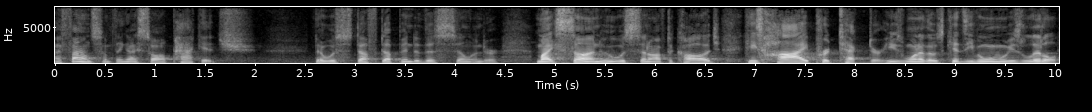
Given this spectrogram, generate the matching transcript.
I found something. I saw a package that was stuffed up into this cylinder my son, who was sent off to college, he's high protector. He's one of those kids, even when he was little,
